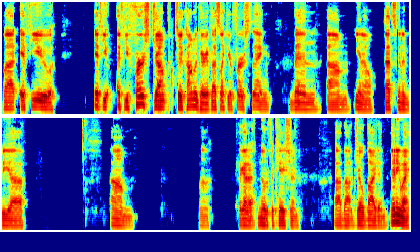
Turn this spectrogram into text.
but if you if you if you first jump to commentary, if that's like your first thing, then um, you know that's going to be a um. Uh, I got a notification about Joe Biden. Anyway,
